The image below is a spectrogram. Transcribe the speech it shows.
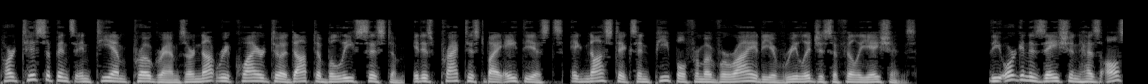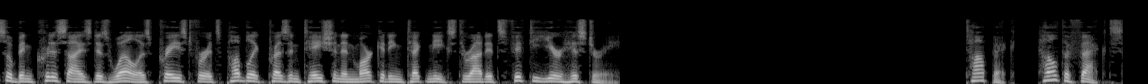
Participants in TM programs are not required to adopt a belief system, it is practiced by atheists, agnostics and people from a variety of religious affiliations. The organization has also been criticized as well as praised for its public presentation and marketing techniques throughout its 50-year history. Health effects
